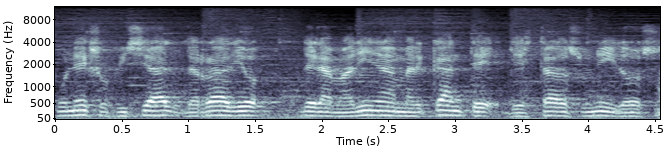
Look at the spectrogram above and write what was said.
Un ex oficial de radio de la Marina Mercante de Estados Unidos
